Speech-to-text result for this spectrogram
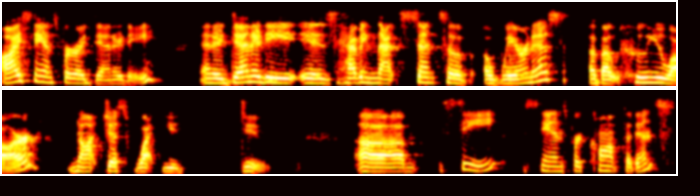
I stands for identity, and identity is having that sense of awareness about who you are, not just what you do. Um, C stands for confidence,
